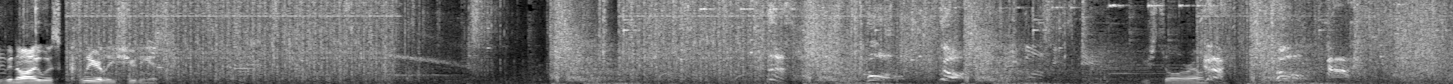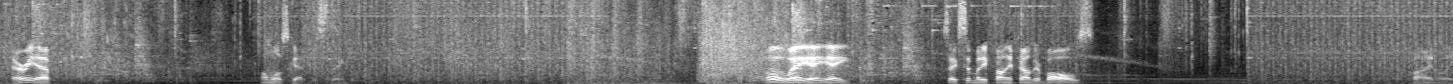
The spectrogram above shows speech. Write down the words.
Even though I was clearly shooting it. You still around? Hurry up. Almost got this thing. Oh, hey, hey, hey. Looks like somebody finally found their balls. Finally.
